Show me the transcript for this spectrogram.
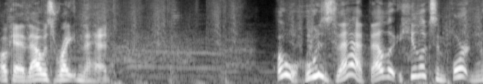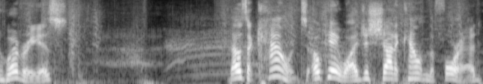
Okay, that was right in the head. Oh, who is that? That look he looks important, whoever he is. That was a count. Okay, well, I just shot a count in the forehead.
